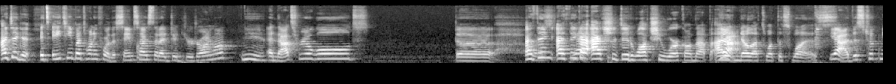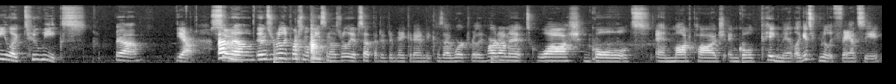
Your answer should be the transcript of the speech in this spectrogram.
I dig it. It's 18 by 24, the same size that I did your drawing on, Yeah. and that's real gold. The I think else? I think Yeah. I actually did watch you work on that, but I Yeah. didn't know that's what this was. yeah, this took me like two weeks. Yeah. Yeah. I So, don't know. It was a really personal piece, and I was really upset that it didn't make it in because I worked really hard on it. Gouache, gold, and Mod Podge, and gold pigment. Like, it's really fancy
